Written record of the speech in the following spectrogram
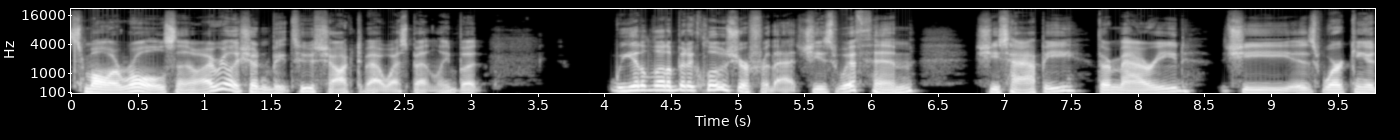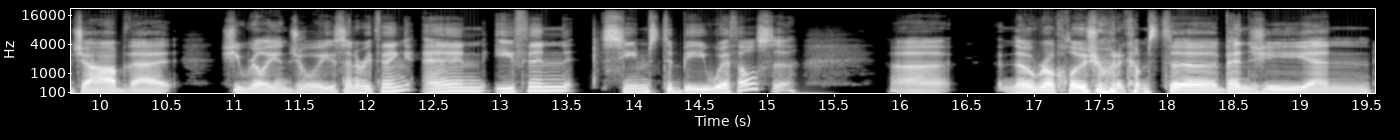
smaller roles. So I really shouldn't be too shocked about Wes Bentley, but we get a little bit of closure for that. She's with him. She's happy. They're married. She is working a job that she really enjoys and everything. And Ethan seems to be with Elsa. Uh, no real closure when it comes to Benji and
